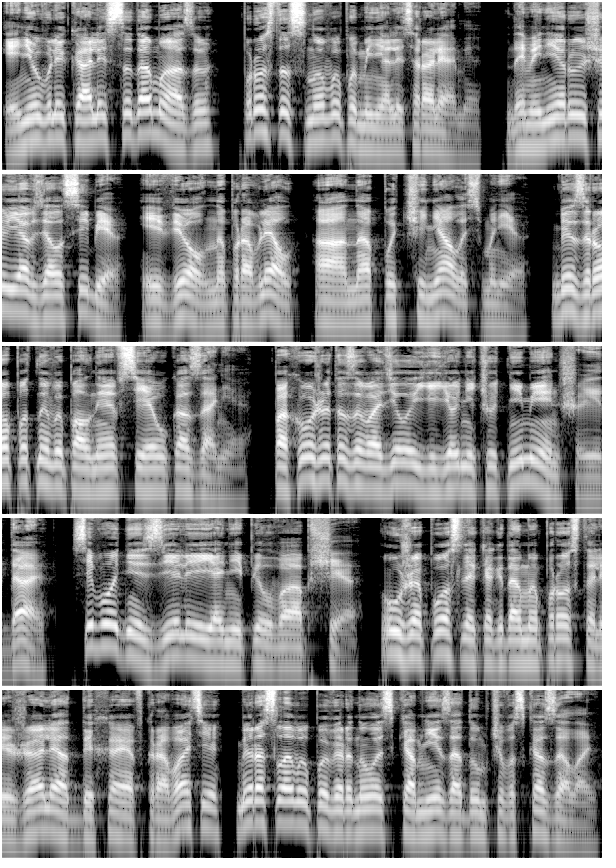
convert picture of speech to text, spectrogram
и не увлекались садомазу, просто снова поменялись ролями. Доминирующую я взял себе и вел, направлял, а она подчинялась мне, безропотно выполняя все указания. Похоже, это заводило ее ничуть не меньше, и да, сегодня зелье я не пил вообще. Уже после, когда мы просто лежали, отдыхая в кровати, Мирослава повернулась ко мне и задумчиво сказала,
